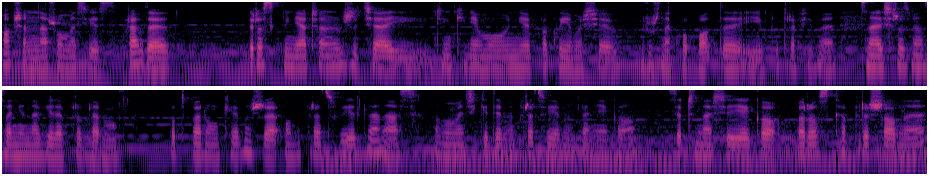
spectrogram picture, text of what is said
Owszem, nasz umysł jest naprawdę rozkminiaczem życia i dzięki niemu nie pakujemy się w różne kłopoty i potrafimy znaleźć rozwiązanie na wiele problemów pod warunkiem, że on pracuje dla nas, a w momencie, kiedy my pracujemy dla niego, zaczyna się jego rozkapryszony,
